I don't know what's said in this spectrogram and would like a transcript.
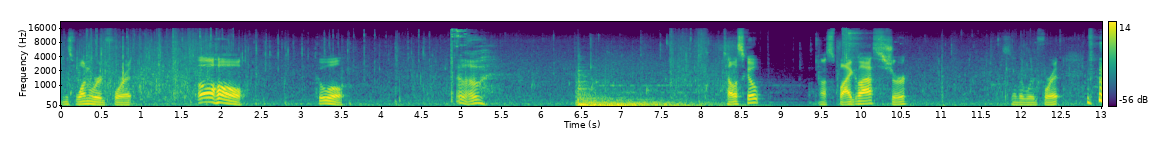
That's one word for it. Oh! Cool. Hello. Telescope? A spyglass? Sure. That's another word for it.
